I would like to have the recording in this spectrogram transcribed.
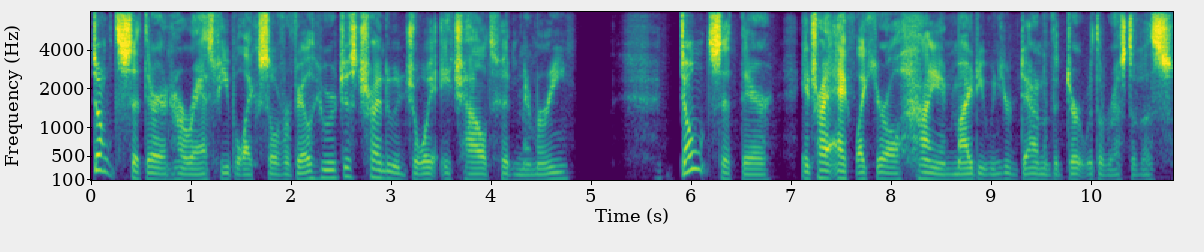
don't sit there and harass people like Silvervale who are just trying to enjoy a childhood memory. Don't sit there and try to act like you're all high and mighty when you're down in the dirt with the rest of us.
